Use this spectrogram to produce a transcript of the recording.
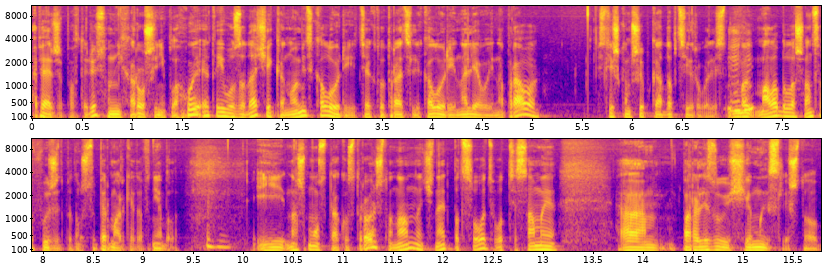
опять же, повторюсь, он не хороший, не плохой, это его задача экономить калории. Те, кто тратили калории налево и направо, слишком шибко адаптировались. М- Мало было шансов выжить, потому что супермаркетов не было. И наш мозг так устроен, что нам начинает подсовывать вот те самые а, парализующие мысли, что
